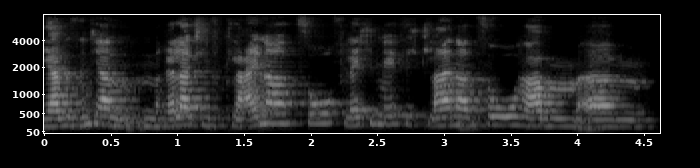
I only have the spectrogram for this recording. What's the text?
ja, wir sind ja ein, ein relativ kleiner Zoo, flächenmäßig kleiner Zoo, haben ähm,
